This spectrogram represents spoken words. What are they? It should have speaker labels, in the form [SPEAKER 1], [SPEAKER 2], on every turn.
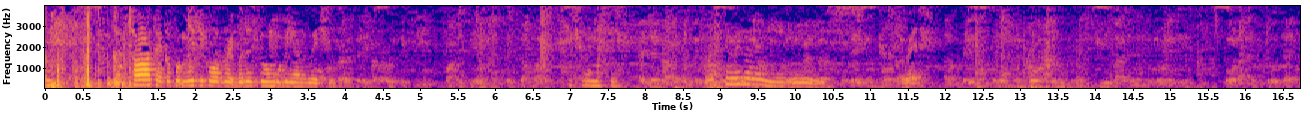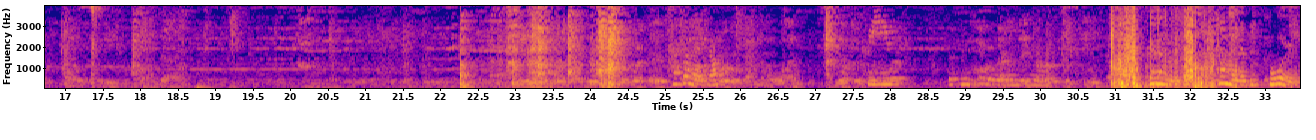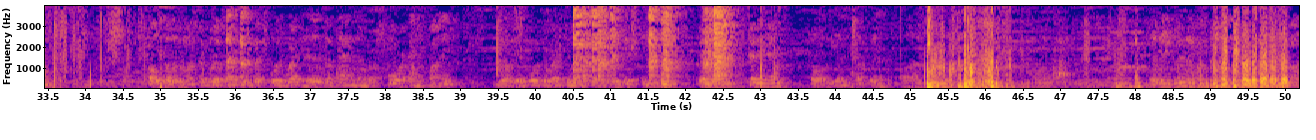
[SPEAKER 1] um talk. I could put music over it, but this don't go beyond way. Okay, let me see. First thing we're gonna need is red. On right now. Please. I'm gonna be boring.
[SPEAKER 2] Also, the months I would have to request for the work is number four and five. You will take both the work to the sixteen. Ten AM for the unstopping. The agreement was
